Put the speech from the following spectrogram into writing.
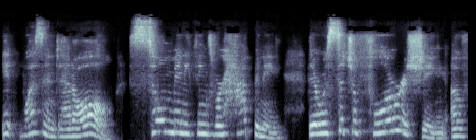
it wasn't at all. So many things were happening. There was such a flourishing of,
